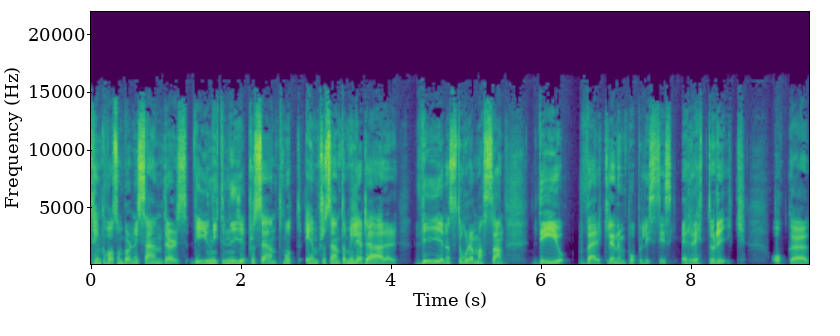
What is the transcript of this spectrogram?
tänk att vara som Bernie Sanders, det är ju 99% mot 1% av miljardärer, vi är den stora massan. Det är ju verkligen en populistisk retorik. Och eh,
